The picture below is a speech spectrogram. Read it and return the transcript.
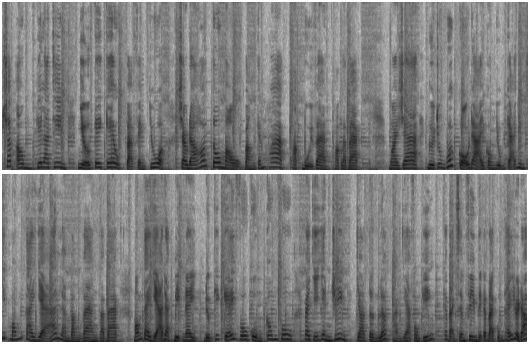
sáp ong, gelatin, nhựa cây keo và phèn chua. Sau đó tô màu bằng cánh hoa hoặc bụi vàng hoặc là bạc. Ngoài ra, người Trung Quốc cổ đại còn dùng cả những chiếc móng tay giả làm bằng vàng và bạc. Móng tay giả đặc biệt này được thiết kế vô cùng công phu và chỉ dành riêng cho tầng lớp hoàng gia phong kiến. Các bạn xem phim thì các bạn cũng thấy rồi đó.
